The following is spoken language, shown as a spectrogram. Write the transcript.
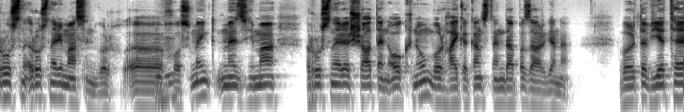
ռուս ռուսների մասին որ խոսում ենք, մեզ հիմա ռուսները շատ են օգնում, որ հայկական ստենդափը զարգանա, որովհետև եթե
